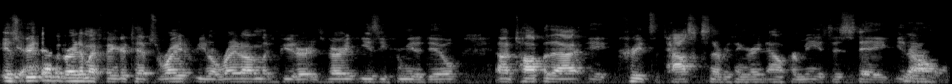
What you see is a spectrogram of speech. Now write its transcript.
it's yeah. great to have it right at my fingertips, right, you know, right on the computer. It's very easy for me to do. And on top of that, it creates the tasks and everything right now for me to stay, you yeah. know,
